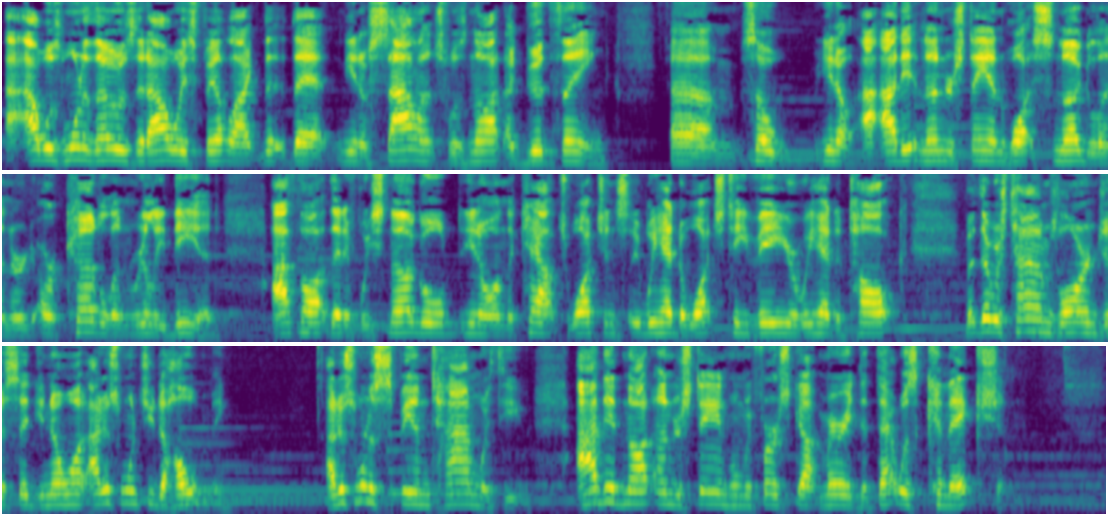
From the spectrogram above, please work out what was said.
I, I was one of those that I always felt like that, that you know silence was not a good thing um, so, you know, I, I, didn't understand what snuggling or, or cuddling really did. I thought that if we snuggled, you know, on the couch watching, we had to watch TV or we had to talk. But there was times Lauren just said, you know what, I just want you to hold me. I just want to spend time with you. I did not understand when we first got married that that was connection.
